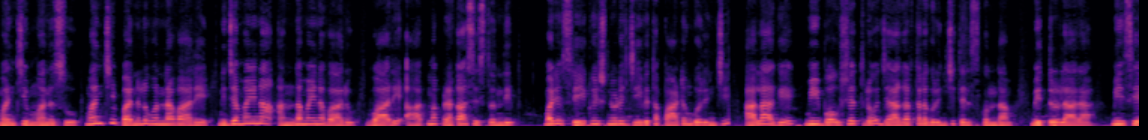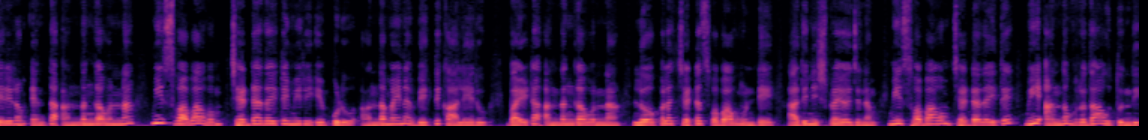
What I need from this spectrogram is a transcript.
మంచి మనసు మంచి పనులు ఉన్నవారే నిజమైన అందమైన వారు. వారి ఆత్మ ప్రకాశిస్తుంది. మరియు శ్రీకృష్ణుడి జీవిత పాఠం గురించి అలాగే మీ భవిష్యత్తులో జాగ్రత్తల గురించి తెలుసుకుందాం. మిత్రులారా మీ శరీరం ఎంత అందంగా ఉన్నా మీ స్వభావం చెడ్డదైతే మీరు ఎప్పుడు అందమైన వ్యక్తి కాలేరు. బయట అందంగా ఉన్న లోపల చెడ్డ స్వభావం ఉంటే అది నిష్ప్రయోజనం. మీ స్వభావం చెడ్డదైతే మీ అందం వృధా అవుతుంది.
